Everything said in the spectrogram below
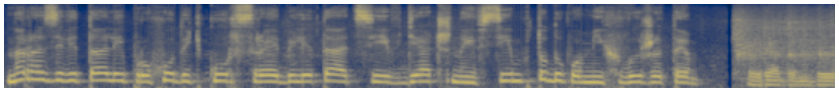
Наразі Віталій проходить курс реабілітації, вдячний всім, хто допоміг вижити. Рядом был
